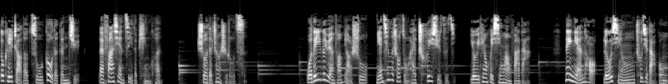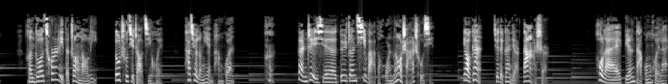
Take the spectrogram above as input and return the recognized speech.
都可以找到足够的根据来发现自己的贫困。”说的正是如此。我的一个远房表叔，年轻的时候总爱吹嘘自己。有一天会兴旺发达，那年头流行出去打工，很多村里的壮劳力都出去找机会，他却冷眼旁观，哼，干这些堆砖砌瓦的活能有啥出息？要干就得干点大事儿。后来别人打工回来，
